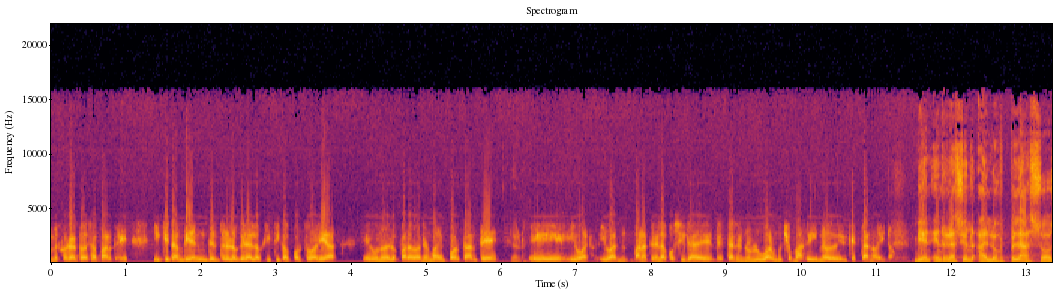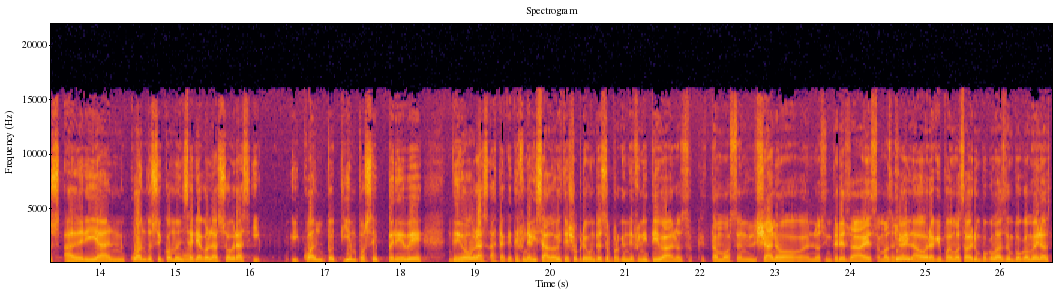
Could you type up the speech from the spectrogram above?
mejorar toda esa parte y que también dentro de lo que es la logística portuaria es uno de los paradores más importantes eh, y bueno y van, van a tener la posibilidad de, estar en un lugar mucho más digno del que están hoy no bien en relación a los plazos Adrián ¿cuándo se comenzaría con las obras y y cuánto tiempo se prevé de obras hasta que esté finalizado. ¿Viste? Yo pregunto eso porque en definitiva los que estamos en el llano nos interesa eso, más allá de la obra que podemos saber un poco más un poco menos.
